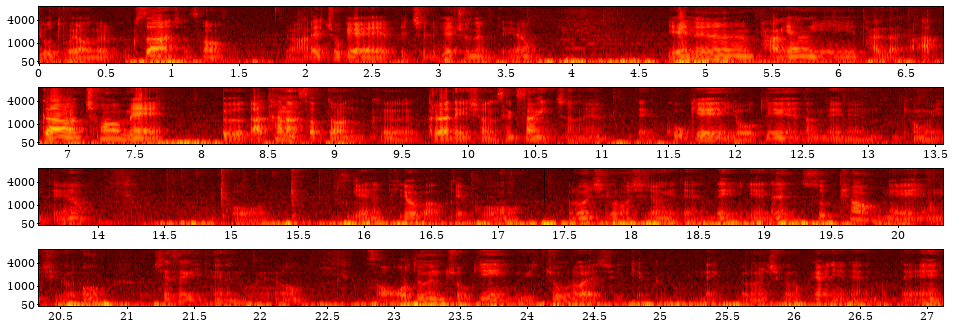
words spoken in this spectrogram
이 도형을 복사하셔서 아래쪽에 배치를 해주는데요. 얘는 방향이 달라요. 아까 처음에 그 나타났었던 그 그라데이션 색상 있잖아요. 네, 그게 여기에 해당되는 경우인데요. 뭐두 개는 필요가 없겠고 이런 식으로 지정이 되는데 얘는 수평의 형식으로 채색이 되는 거예요. 그래서 어두운 쪽이 위쪽으로 갈 수 있게끔 네, 이런 식으로 표현이 되는 건데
